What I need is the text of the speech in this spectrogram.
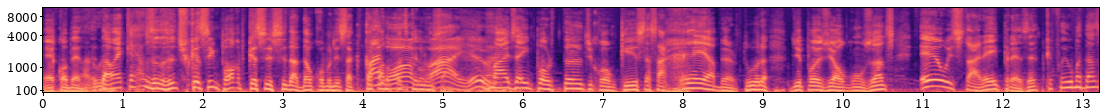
É comentar. Não, é que às vezes a gente fica se empolga porque esse cidadão comunista aqui tá Vai falando logo, que ele não vai, sabe. eu- Mas é importante conquista, essa reabertura depois de alguns anos. Eu estarei presente, porque foi uma das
